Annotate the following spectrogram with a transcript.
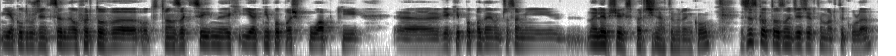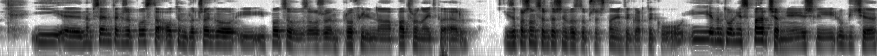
jak odróżniać ceny ofertowe od transakcyjnych i jak nie popaść w pułapki E, w jakie popadają czasami najlepsi eksperci na tym rynku. Wszystko to znajdziecie w tym artykule. I e, napisałem także posta o tym, dlaczego i po co założyłem profil na patronite.pl. I zapraszam serdecznie Was do przeczytania tego artykułu i ewentualnie wsparcia mnie, jeśli lubicie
